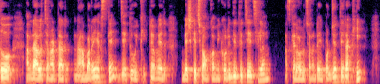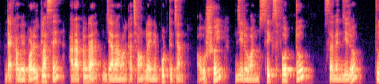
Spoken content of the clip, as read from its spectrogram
তো আমরা আলোচনাটার না বাড়াই আজকে, যেহেতু ঐকিক নিয়মের বেশ কিছু অঙ্ক আমি করে দিতে চেয়েছিলাম। আজকের আলোচনাটা এই পর্যন্তই রাখি। দেখা হবে পরের ক্লাসে আর আপনারা যারা আমার কাছে অনলাইনে পড়তে চান, অবশ্যই zero one six four two seven zero two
